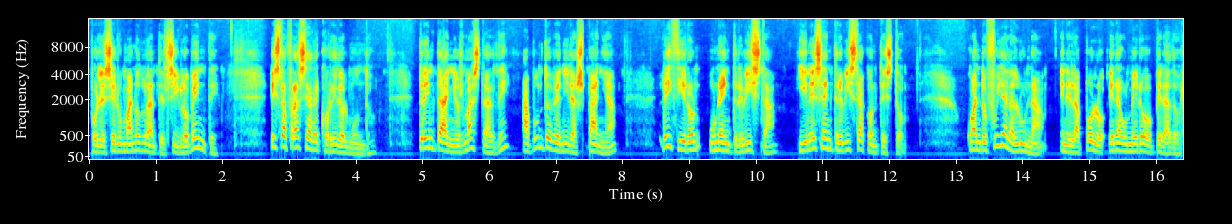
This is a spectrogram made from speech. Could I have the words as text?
por el ser humano durante el siglo XX. Esta frase ha recorrido el mundo. Treinta años más tarde, a punto de venir a España, le hicieron una entrevista y en esa entrevista contestó, Cuando fui a la Luna, en el Apolo era un mero operador.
